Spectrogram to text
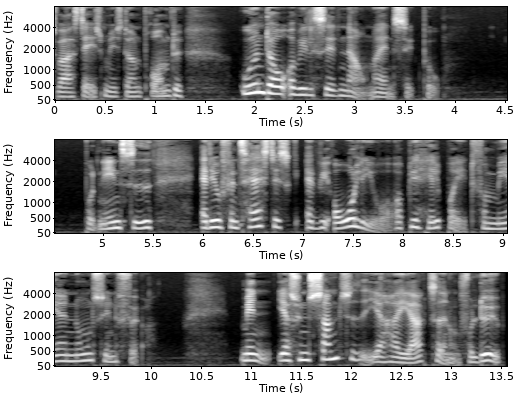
svarer statsministeren prompte, uden dog at ville sætte navn og ansigt på. På den ene side er det jo fantastisk, at vi overlever og bliver helbredt for mere end nogensinde før. Men jeg synes samtidig, at jeg har jagtet nogle forløb,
